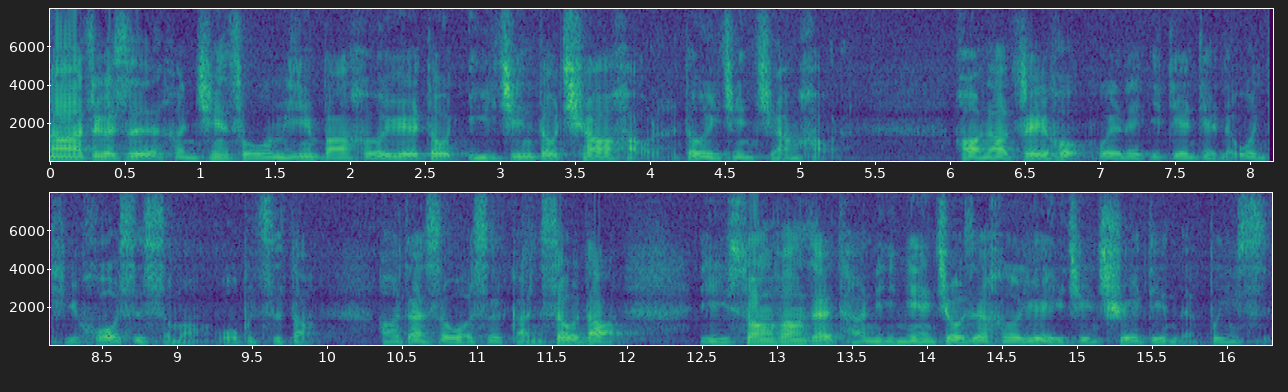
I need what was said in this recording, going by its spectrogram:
那这个是很清楚，我们已经把合约都已经都敲好了，都已经讲好了。好，那最后为了一点点的问题或是什么，我不知道。好，但是我是感受到，以双方在谈里面，就这合约已经确定的，不是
